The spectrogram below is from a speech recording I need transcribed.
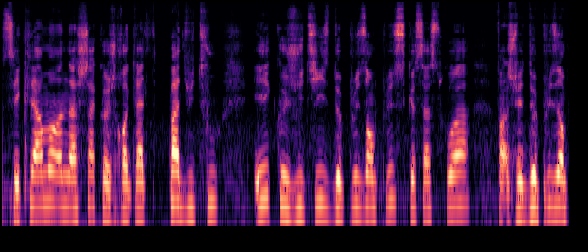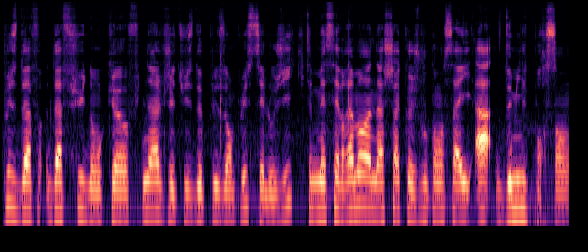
c'est clairement un achat que je regrette pas du tout et que j'utilise de plus en plus que ça soit, enfin je vais de plus en plus d'affût donc au final j'utilise de plus en plus c'est logique mais c'est vraiment un achat que je vous conseille à 2000%.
